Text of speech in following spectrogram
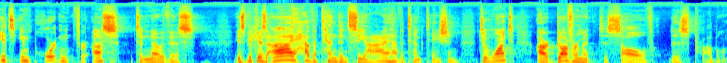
it's important for us to know this is because I have a tendency, I have a temptation to want our government to solve this problem.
